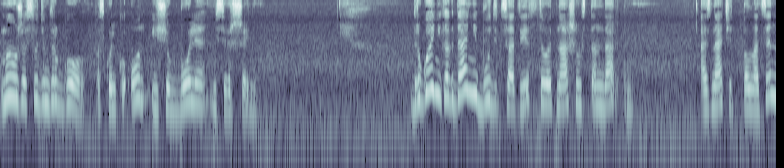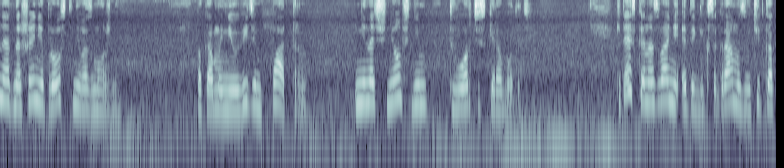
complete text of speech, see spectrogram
мы уже судим другого, поскольку он еще более несовершенен. Другой никогда не будет соответствовать нашим стандартам, а значит, полноценные отношения просто невозможны, пока мы не увидим паттерн и не начнем с ним творчески работать. Китайское название этой гексограммы звучит как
